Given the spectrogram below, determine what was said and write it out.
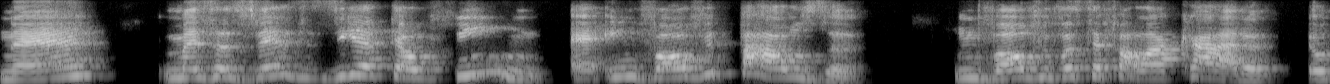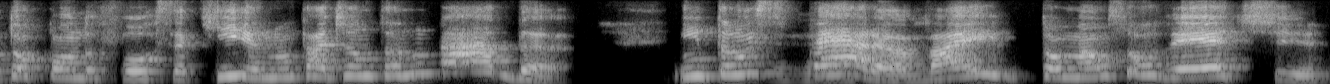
né? mas às vezes ir até o fim é, envolve pausa envolve você falar, cara, eu tô pondo força aqui, não está adiantando nada. Então uhum. espera, uhum. vai tomar um sorvete,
